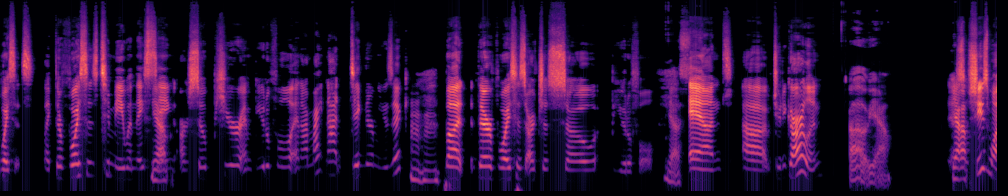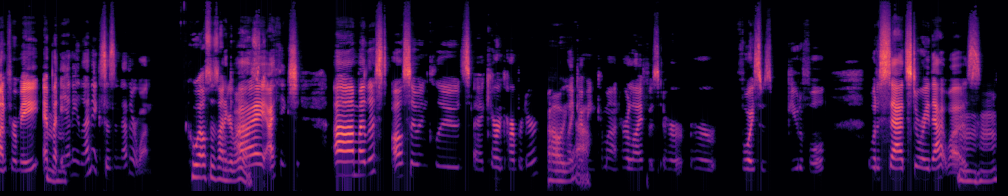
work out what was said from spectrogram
voices. Like their voices to me when they sing Yeah. are so pure and beautiful and I might not dig their music, Mhm. but their voices are just so beautiful. Yes. And uh Judy Garland oh yeah. so Yeah. she's one for me, and but Mhm. Annie Lennox is another one. Who else is on Like, your list? I I think she. Uh, my list also includes uh, Karen Carpenter. oh Like yeah. I mean, come on, her life was her her voice was beautiful. What a sad story that was. Mhm.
